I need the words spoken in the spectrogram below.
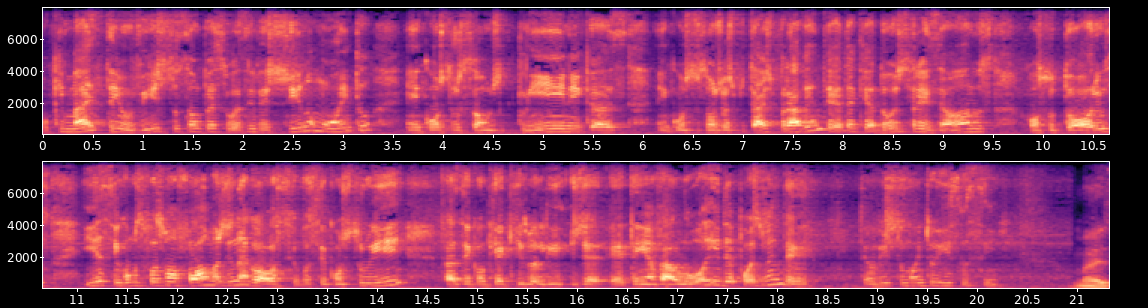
o que mais tenho visto são pessoas investindo muito em construção de clínicas, em construção de hospitais para vender daqui a dois, três anos, consultórios, e assim, como se fosse uma forma de negócio. Você construir, fazer com que aquilo ali é, tenha valor e depois vender. Tenho visto muito isso, sim. Mas,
